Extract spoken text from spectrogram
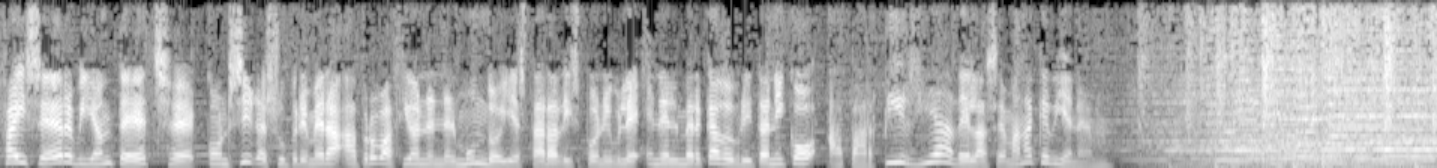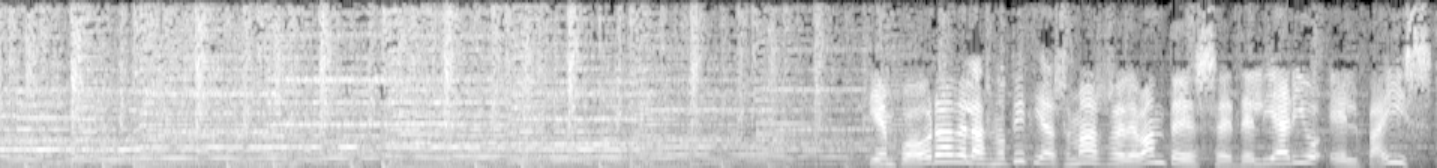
Pfizer BioNTech eh, consigue su primera aprobación en el mundo y estará disponible en el mercado británico a partir ya de la semana que viene. Tiempo ahora de las noticias más relevantes eh, del diario El País.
